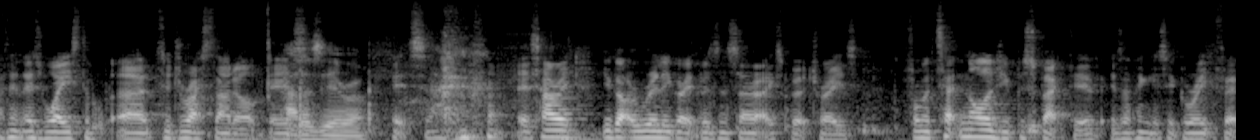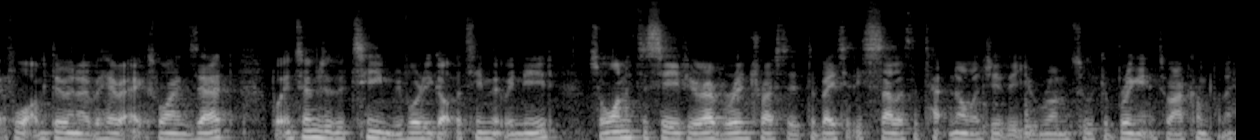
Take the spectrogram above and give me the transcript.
I think there's ways to uh, to dress that up. Is Had a zero. It's it's Harry. You've got a really great business there at Expert Trades. From a technology perspective, is I think it's a great fit for what I'm doing over here at X, Y, and Z. But in terms of the team, we've already got the team that we need. So I wanted to see if you're ever interested to basically sell us the technology that you run, so we could bring it into our company,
